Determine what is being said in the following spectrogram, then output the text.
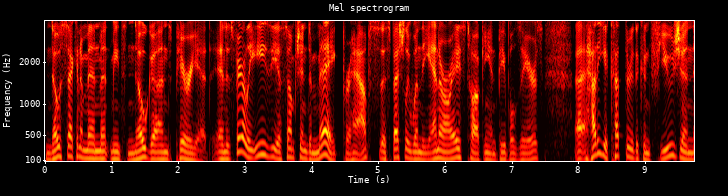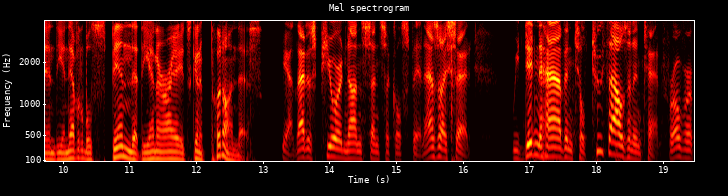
no Second Amendment means no guns, period. And it's fairly easy assumption to make, perhaps, especially when the NRA is talking in people's ears. Uh, how do you cut through the confusion and the inevitable spin that the NRA is going to put on this? Yeah, that is pure nonsensical spin. As I said, we didn't have until 2010, for over,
